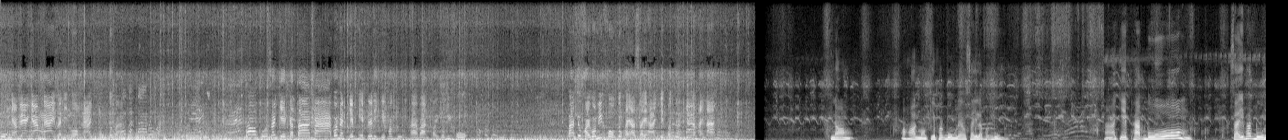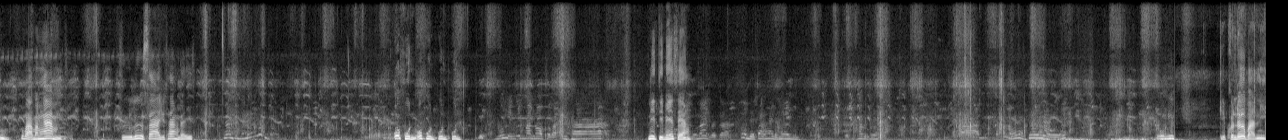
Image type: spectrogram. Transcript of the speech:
บุงย้ำแรงย้ำง่ายบัดนี้ออกหากินตัวบ่าเอากระตาด้วยพ่อโคสังเกตกระตาค่ะว่ามันเก็บเห็ดเด้อนี่เก็บผักบุ้งค่ะบ้านข่อยบ่มีโคกบ้านตัวข่อยบ่มีโคกตัวข่อยอาศัยหาเก็บผักบุ้งกินน้ำไหหน้าพี่น้องมาหอนหมองเก็บผักบุ้งแล้วใส่ละผักบุ้งหาเก็บผักบุ้งใส่ผักบุ้งคือว่ามันงาม คือลือซ่าอยู่ทางไหนโอ้ฝุ่นโอ้ฝุ่นฝุ่นฝุ่นหนูเห็นยินบ้านนอกสวัสดีค่ะนี่ติเมแสงหนูนั่งอยู่จ้าคนเดี๋ยวป้าให้แต่ง่ายอยู่เดี๋ยวจะพาไปเดินบ้านแล้วแต่ตู้ไหนโอ้มีเก็บคนเด้อบาทนี่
